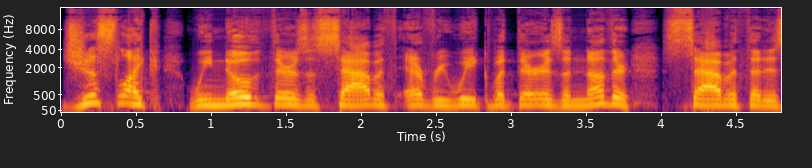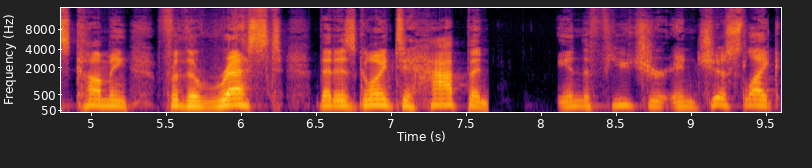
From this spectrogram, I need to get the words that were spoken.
Just like we know that there's a Sabbath every week, but there is another Sabbath that is coming for the rest that is going to happen in the future. And just like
